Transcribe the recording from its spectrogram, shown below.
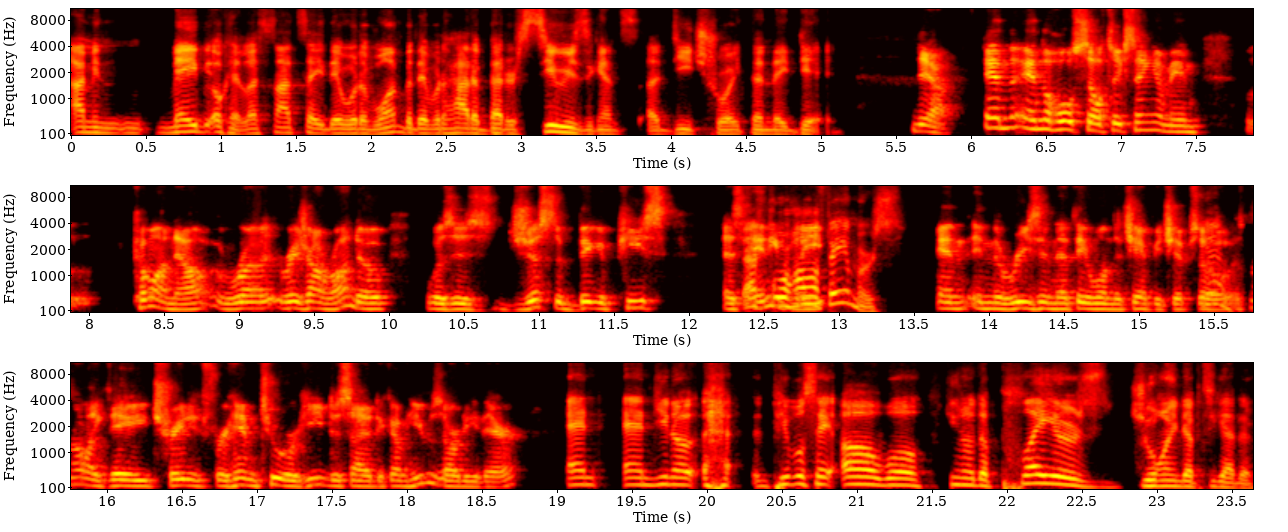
I mean, maybe okay. Let's not say they would have won, but they would have had a better series against uh, Detroit than they did. Yeah, and and the whole Celtics thing. I mean, come on now, Rajon Rondo was as just as big a piece as That's anybody. Hall of Famers and in the reason that they won the championship. So yeah. it's not like they traded for him too, or he decided to come. He was already there. And and you know, people say, oh well, you know, the players joined up together.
